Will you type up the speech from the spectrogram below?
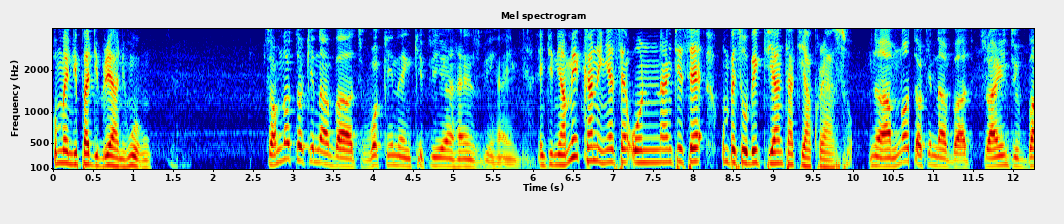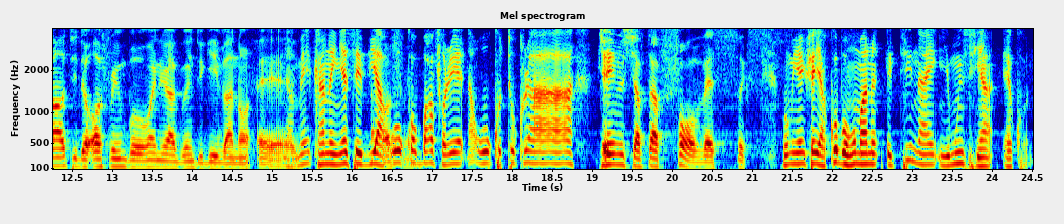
woma nnipa diberɛ a ne ho ɔhu So I'm not talking about walking and keeping your hands behind you. enti nea meka no nyɛ sɛ wonnante sɛ wompɛ sɛ wobɛtia ntatea koraa so No, I'm not talking about trying to bow to the offering bowl when you are going to give an. Uh, meka no nyɛ sɛ bi a offering. wokɔbɔ afɔreɛ na wokoto koraa James chapter 4, verse 6. mom yɛnhwɛ yakobo homa no ɛti nan yɛmu nsia ɛkɔ no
